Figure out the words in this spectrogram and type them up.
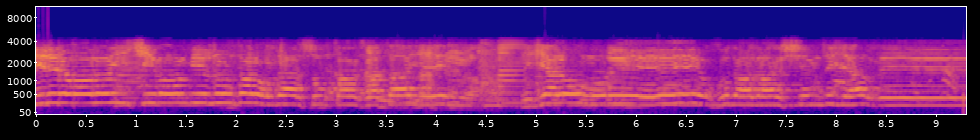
Bilir onu iki imam bir nurdan olur sultan katayım Gel o nuri hudadan şimdi geldim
